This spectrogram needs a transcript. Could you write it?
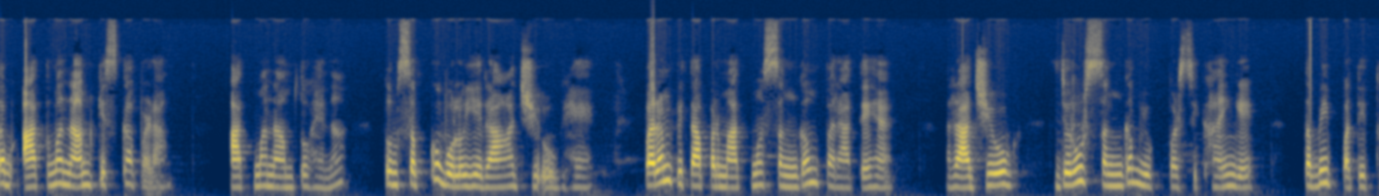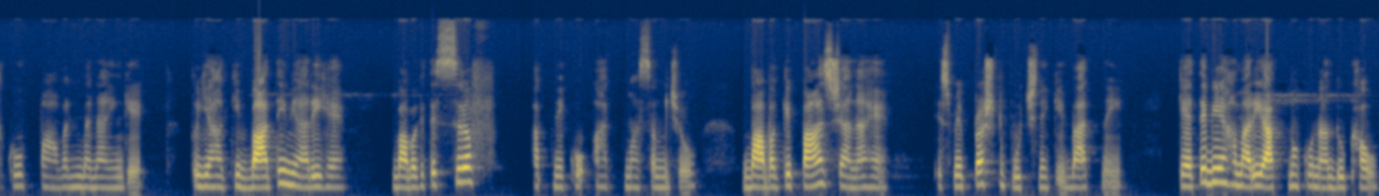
तब आत्मा नाम किसका पड़ा? आत्मा नाम तो है ना? तुम सबको बोलो, ये राजयोग है। परम पिता परमात्मा संगम पर आते हैं। राजयोग ज़रूर संगम युग पर सिखाएँगे। तभी पतित को पावन बनाएँगे। तो यहाँ की बात ही न्यारी है। बाबा कहते सिर्फ़ अपने को आत्मा समझो। बाबा के पास जाना है। इसमें प्रश्न पूछने की बात नहीं। कहते भी है, हमारी आत्मा को ना दुखाओ।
